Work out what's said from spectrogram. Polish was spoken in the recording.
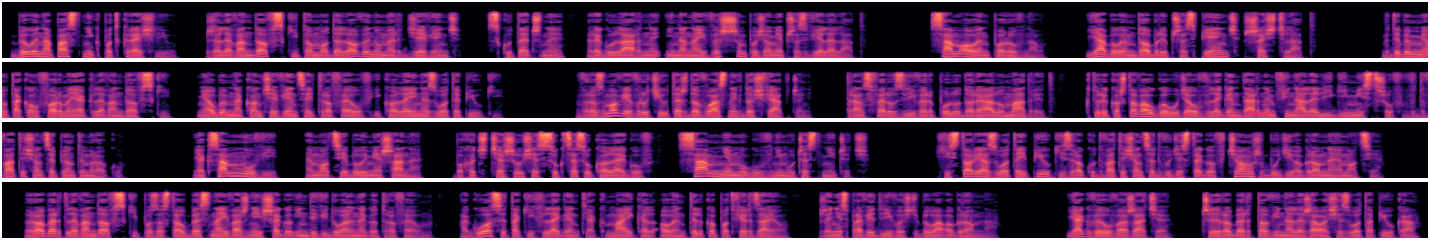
Były napastnik podkreślił, że Lewandowski to modelowy numer 9, skuteczny, regularny i na najwyższym poziomie przez wiele lat. Sam Owen porównał. Ja byłem dobry przez 5-6 lat. Gdybym miał taką formę jak Lewandowski, miałbym na koncie więcej trofeów i kolejne złote piłki. W rozmowie wrócił też do własnych doświadczeń, transferu z Liverpoolu do Realu Madryt, który kosztował go udział w legendarnym finale Ligi Mistrzów w 2005 roku. Jak sam mówi, emocje były mieszane, bo choć cieszył się z sukcesu kolegów, sam nie mógł w nim uczestniczyć. Historia złotej piłki z roku 2020 wciąż budzi ogromne emocje. Robert Lewandowski pozostał bez najważniejszego indywidualnego trofeum, a głosy takich legend jak Michael Owen tylko potwierdzają, że niesprawiedliwość była ogromna. Jak wy uważacie, czy Robertowi należała się złota piłka?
